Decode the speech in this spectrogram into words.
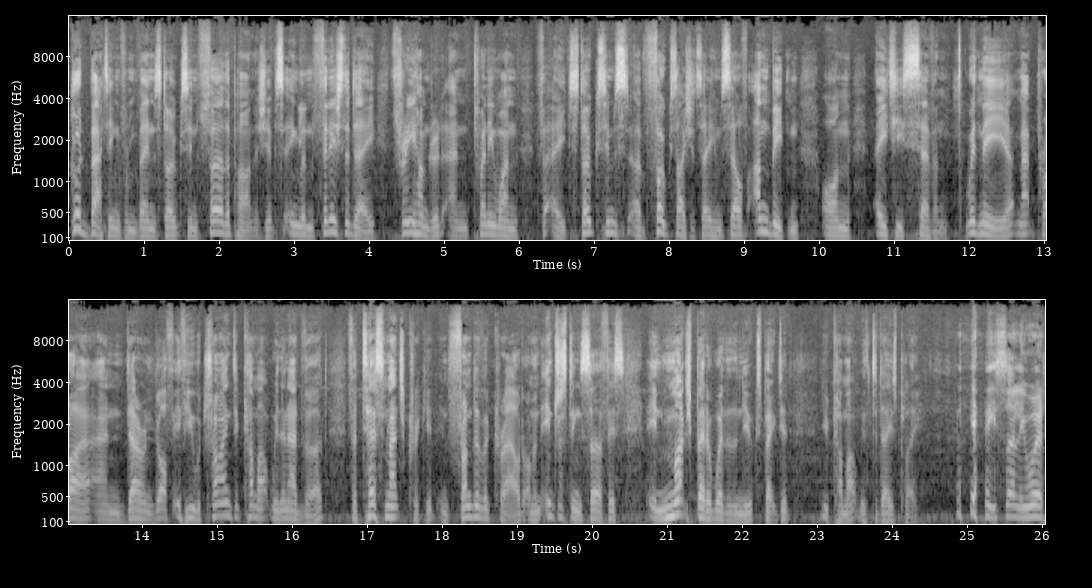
good batting from Ben Stokes in further partnerships, England finished the day 321 for 8. Stokes, hims- uh, Foakes, I should say, himself unbeaten on 87. With me, uh, Matt Prior and Darren Gough. If you were trying to come up with an advert for Test match cricket in front of a crowd on an interesting surface in much better weather than you expected, you'd come up with today's play. yeah, you certainly would.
